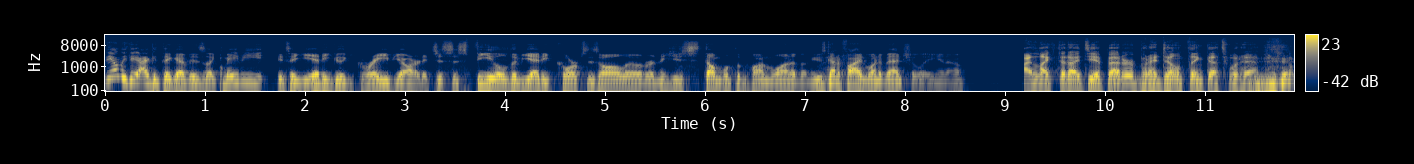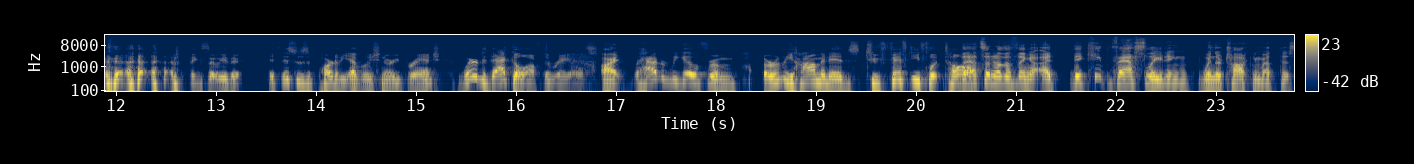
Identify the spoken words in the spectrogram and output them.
The only thing I could think of is like maybe it's a yeti graveyard. It's just this field of yeti corpses all over, and he just stumbled upon one of them. He was gonna find one eventually, you know. I like that idea better, but I don't think that's what happened. I don't think so either. If this was a part of the evolutionary branch, where did that go off the rails? All right. How did we go from early hominids to 50 foot tall? That's another thing. I, they keep vacillating when they're talking about this.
